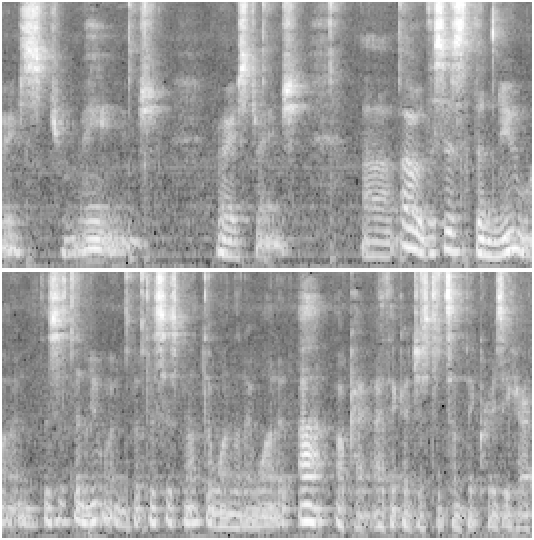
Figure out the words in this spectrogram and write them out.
very strange. Very strange. Uh, oh, this is the new one. This is the new one, but this is not the one that I wanted. Ah, okay. I think I just did something crazy here.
